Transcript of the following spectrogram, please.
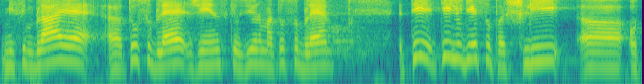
Mislim, je, eh, to so bile ženske, oziroma to so bile. Ti, ti ljudje so prišli uh, od,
